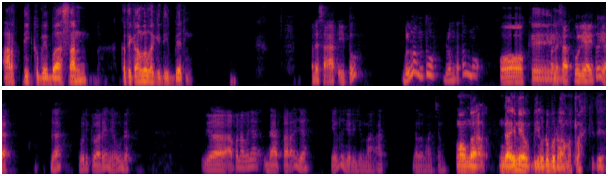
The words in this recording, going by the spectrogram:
arti kebebasan ketika lu lagi di band? Pada saat itu belum tuh, belum ketemu. Oke. Pada saat kuliah itu ya, udah, gue dikeluarin ya udah. Ya apa namanya, datar aja. Ya udah jadi jemaat segala macam. Mau nggak nggak ini ya, ya udah bodo amat lah gitu ya.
